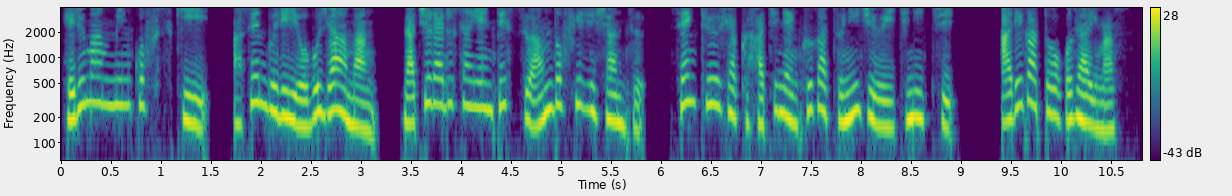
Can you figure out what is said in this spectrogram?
ヘルマン・ミンコフスキー、 Assembly of German, Natural Scientists Physicians、1908年9月21日。ありがとうございます。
